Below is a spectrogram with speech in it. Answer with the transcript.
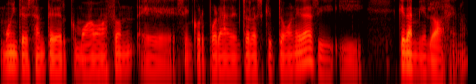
muy interesante ver cómo Amazon eh, se incorpora dentro de las criptomonedas y, y que también lo hace, ¿no?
